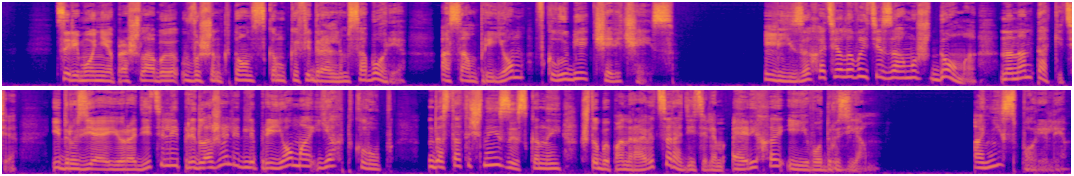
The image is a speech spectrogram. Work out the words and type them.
Церемония прошла бы в Вашингтонском кафедральном соборе, а сам прием в клубе Чеви Чейз. Лиза хотела выйти замуж дома, на Нантакете, и друзья ее родителей предложили для приема яхт-клуб, достаточно изысканный, чтобы понравиться родителям Эриха и его друзьям. Они спорили.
